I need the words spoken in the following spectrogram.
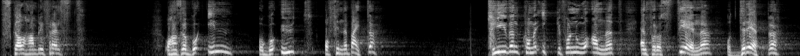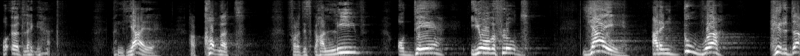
skal han bli frelst. Og han skal gå inn og gå ut og finne beite. Tyven kommer ikke for noe annet enn for å stjele og drepe og ødelegge. Men jeg har kommet for at de skal ha liv og det i overflod. Jeg er den gode hyrde.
